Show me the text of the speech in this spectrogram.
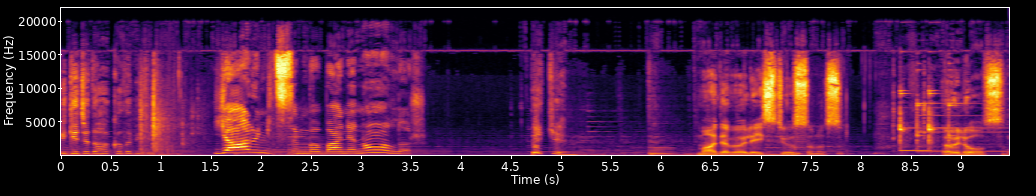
bir gece daha kalabilirim. Yarın gitsin babaanne ne olur. Peki. Madem öyle istiyorsunuz. Öyle olsun.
